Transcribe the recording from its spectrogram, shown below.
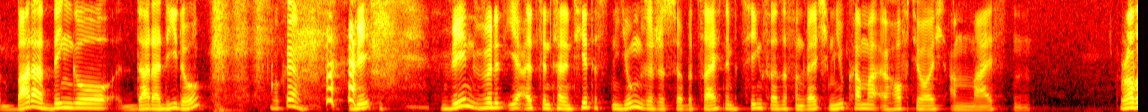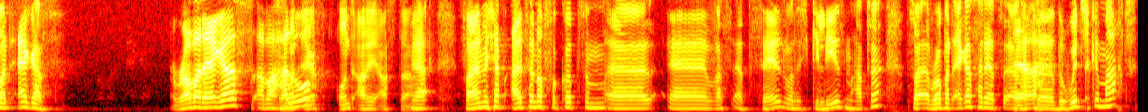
Bada Bingo Dadadido. Okay. We wen würdet ihr als den talentiertesten jungen Regisseur bezeichnen, beziehungsweise von welchem Newcomer erhofft ihr euch am meisten? Robert Eggers. Robert Eggers, aber hallo? Robert Eggers Und Ari Aster. Ja, vor allem, ich habe Alper noch vor kurzem äh, äh, was erzählt, was ich gelesen hatte. Und zwar, Robert Eggers hat ja zuerst Ja. äh, The Witch gemacht,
